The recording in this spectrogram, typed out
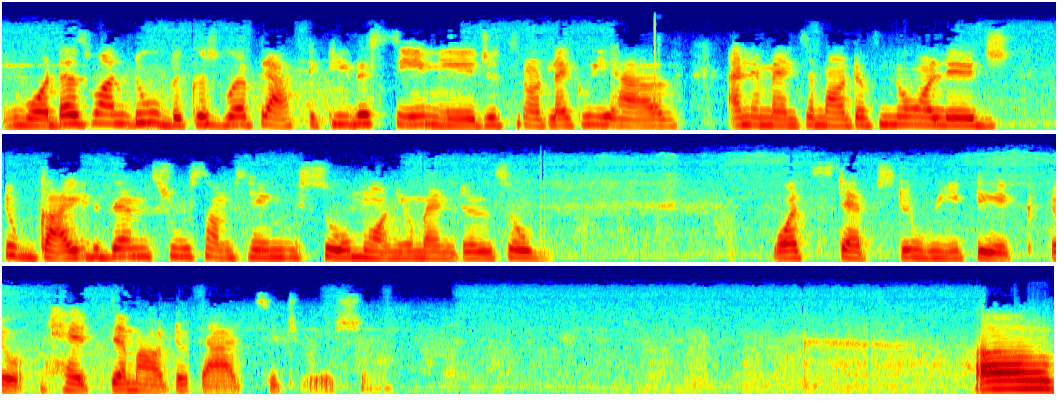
what does one do because we're practically the same age it's not like we have an immense amount of knowledge to guide them through something so monumental so what steps do we take to help them out of that situation uh,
